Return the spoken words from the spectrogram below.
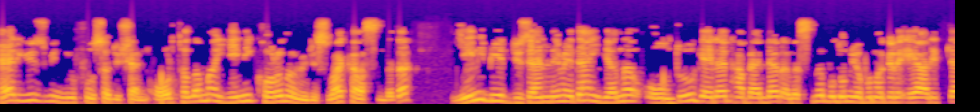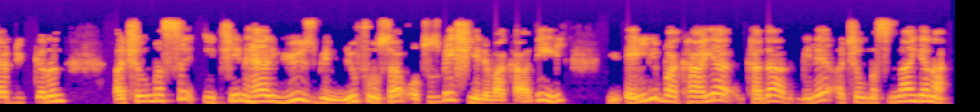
her 100 bin nüfusa düşen ortalama yeni koronavirüs vakasında da yeni bir düzenlemeden yana olduğu gelen haberler arasında bulunuyor. Buna göre eyaletler dükkanın açılması için her 100 bin nüfusa 35 yeni vaka değil 50 vakaya kadar bile açılmasından yana.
